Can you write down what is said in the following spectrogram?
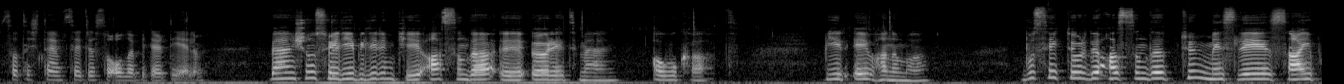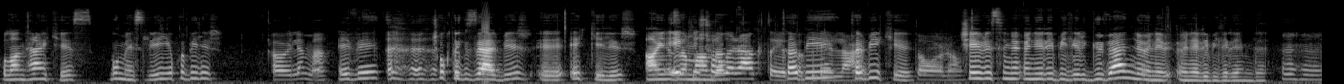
Satış temsilcisi olabilir diyelim. Ben şunu söyleyebilirim ki aslında e, öğretmen, avukat, bir ev hanımı, bu sektörde aslında tüm mesleğe sahip olan herkes bu mesleği yapabilir. Öyle mi? Evet, çok da güzel bir e, ek gelir. Aynı Ek iş zamanda olarak da tabii yapabilirler. tabii ki Doğru. çevresini önerebilir, güvenle öne, önerebilir hem de. Hı hı.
